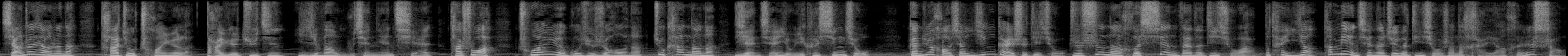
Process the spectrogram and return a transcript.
想着想着呢，他就穿越了大约距今一万五千年前。他说啊，穿越过去之后呢，就看到呢，眼前有一颗星球。感觉好像应该是地球，只是呢和现在的地球啊不太一样。它面前的这个地球上的海洋很少，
